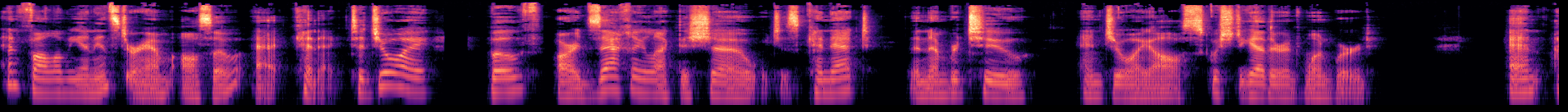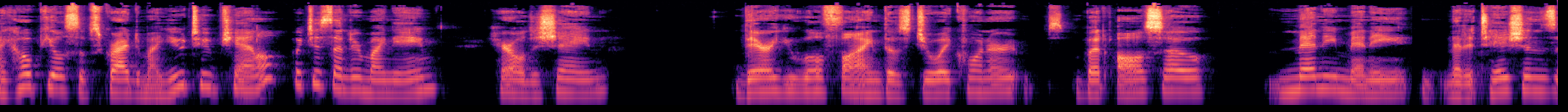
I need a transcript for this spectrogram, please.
and follow me on Instagram also at Connect to Joy. Both are exactly like the show, which is connect, the number two, and joy all squished together in one word. And I hope you'll subscribe to my YouTube channel, which is under my name, Carol Deshane. There you will find those joy corners, but also many, many meditations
